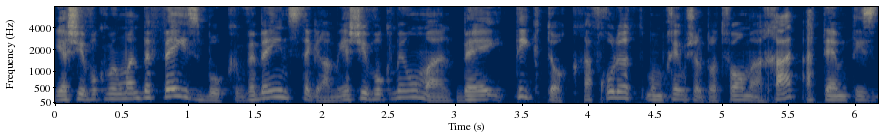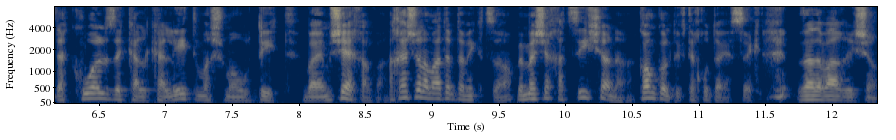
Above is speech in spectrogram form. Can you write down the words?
יש שיווק מאומן בפייסבוק ובאינסטגרם. יש שיווק מאומן בטיק טוק. הפכו להיות מומחים של פלטפורמה אחת, אתם תזדקו על זה כלכלית משמעותית. בהמשך אבל. אחרי שלמדתם את המקצוע, במשך חצי שנה, קודם כל תפתחו את העסק. זה הדבר הראשון.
